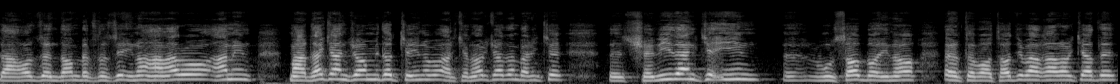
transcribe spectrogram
ده حال زندان بفرسته. اینا همه رو همین مردک انجام می‌داد که اینو برکنار کردن. برای اینکه شنیدن که این موساد با اینا ارتباطاتی برقرار کرده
